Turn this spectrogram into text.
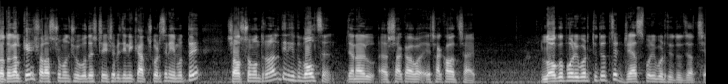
গতকালকে স্বরাষ্ট্রমন্ত্রী উপদেষ্টা হিসেবে যিনি কাজ করছেন এই মুহূর্তে স্বরাষ্ট্র মন্ত্রণালয়, তিনি কিন্তু বলছেন, জেনারেল শাখাওয়াত সাহেব। লগো পরিবর্তিত হচ্ছে ড্রেস পরিবর্তিত যাচ্ছে।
